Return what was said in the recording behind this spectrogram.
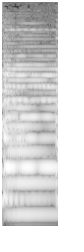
Música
